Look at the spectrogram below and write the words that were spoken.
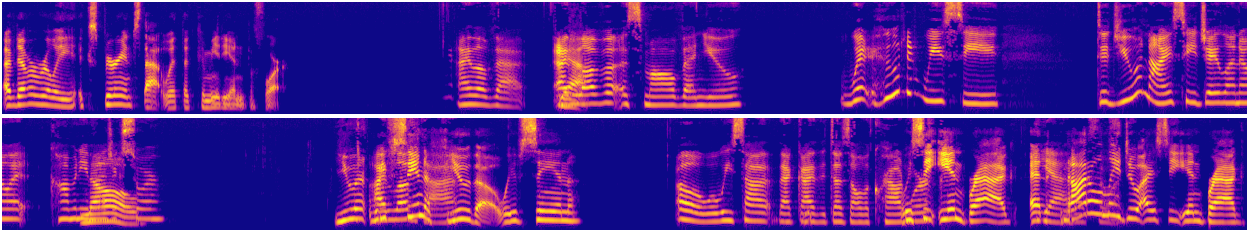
I've never really experienced that with a comedian before. I love that. I love a, small venue. Wh- who did we see? Did you and I see Jay Leno at Comedy Magic Store? You I we've seen that. a few though. We've seen Oh, well, we saw that guy that does all the crowd we work. see Ian Bagg and Yeah, not only do I see Ian Bagg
